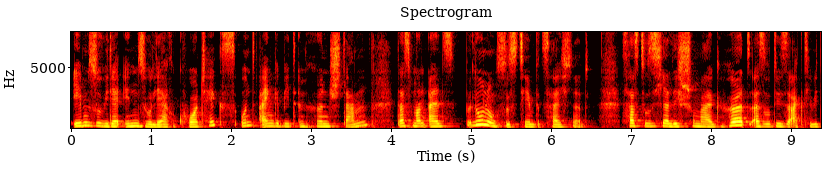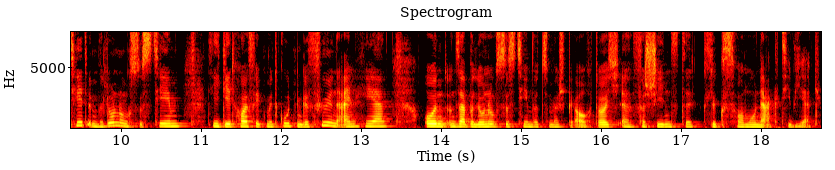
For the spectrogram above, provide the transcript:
ebenso wie der insuläre Kortex und ein Gebiet im Hirnstamm, das man als Belohnungssystem bezeichnet. Das hast du sicherlich schon mal gehört. Also diese Aktivität im Belohnungssystem, die geht häufig mit guten Gefühlen einher. Und unser Belohnungssystem wird zum Beispiel auch durch äh, verschiedenste Glückshormone aktiviert.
